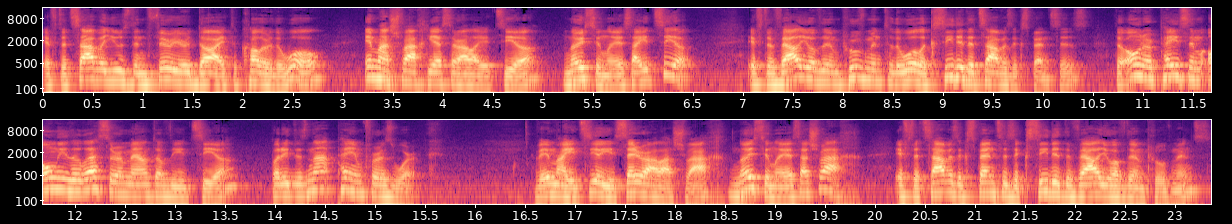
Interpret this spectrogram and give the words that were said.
if the tzava used inferior dye to color the wool, im hashvach yeser ala yitzia, noisin leis If the value of the improvement to the wool exceeded the tzava's expenses, the owner pays him only the lesser amount of the yitzia, but he does not pay him for his work. If the tzava's expenses exceeded the value of the improvements,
